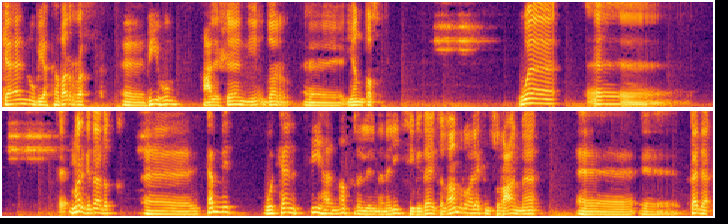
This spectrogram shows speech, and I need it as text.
كأنه بيتبرك بيهم. علشان يقدر ينتصر. و مرج دابق تمت وكانت فيها النصر للمماليك في بداية الأمر ولكن سرعان ما بدأ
